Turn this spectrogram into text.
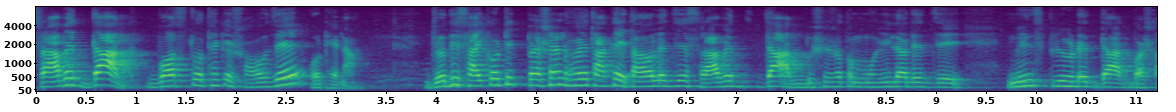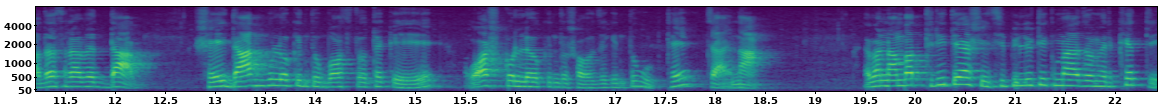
স্রাবের দাগ বস্ত্র থেকে সহজে ওঠে না। যদি সাইকোটিক পেশেন্ট হয়ে থাকে, তাহলে যে স্রাবের দাগ, বিশেষত মহিলাদের যে মিন্স পিরিয়ডের দাগ বা সাদা স্রাবের দাগ, সেই দাগগুলো কিন্তু বস্ত্র থেকে ওয়াশ করলেও কিন্তু সহজে কিন্তু উঠতে চায় না। এবার নাম্বার থ্রিতে আসি সিপিলিটিক মায়াজমের ক্ষেত্রে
